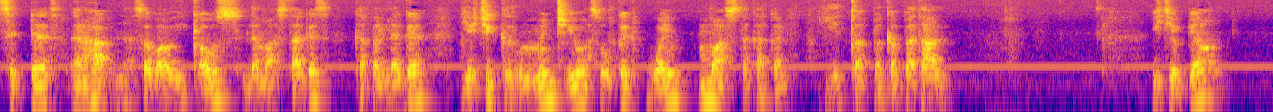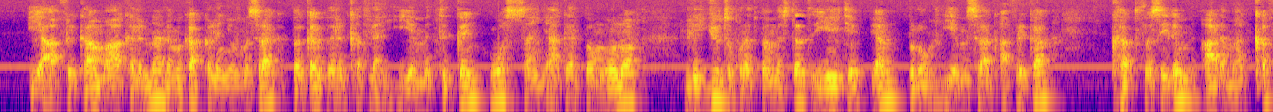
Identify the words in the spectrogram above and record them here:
ስደት፣ ረሃብና ሰብአዊ ቀውስ ለማስታገስ ከፈለገ የችግሩን ምንጭ ማስወገድ ወይም ማስተካከል ይጠበቅበታል። ኢትዮጵያ የአፍሪካ ማዕከልና ለመካከለኛው ምስራቅ በቅርብ ርቀት ላይ የምትገኝ ወሳኝ አገር በመሆኗ ልዩ ትኩረት በመስጠት የኢትዮጵያን ብሎም የምስራቅ አፍሪካ ከፍ ሲልም ዓለም አቀፍ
